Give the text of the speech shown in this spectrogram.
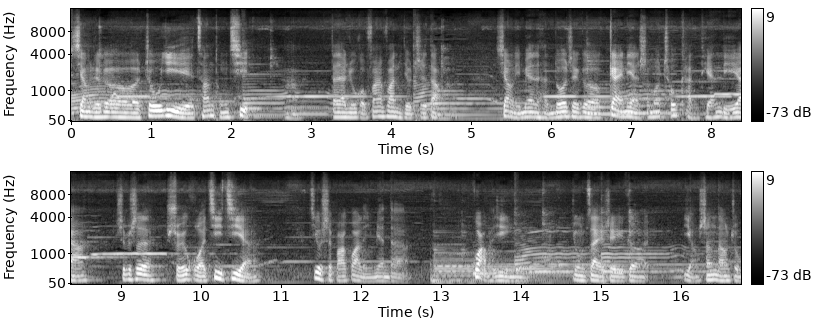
像这个《周易参同契》啊，大家如果翻翻你就知道了，像里面很多这个概念，什么抽坎填离啊，是不是水火既济啊，就是八卦里面的卦的应用，用在这个养生当中。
